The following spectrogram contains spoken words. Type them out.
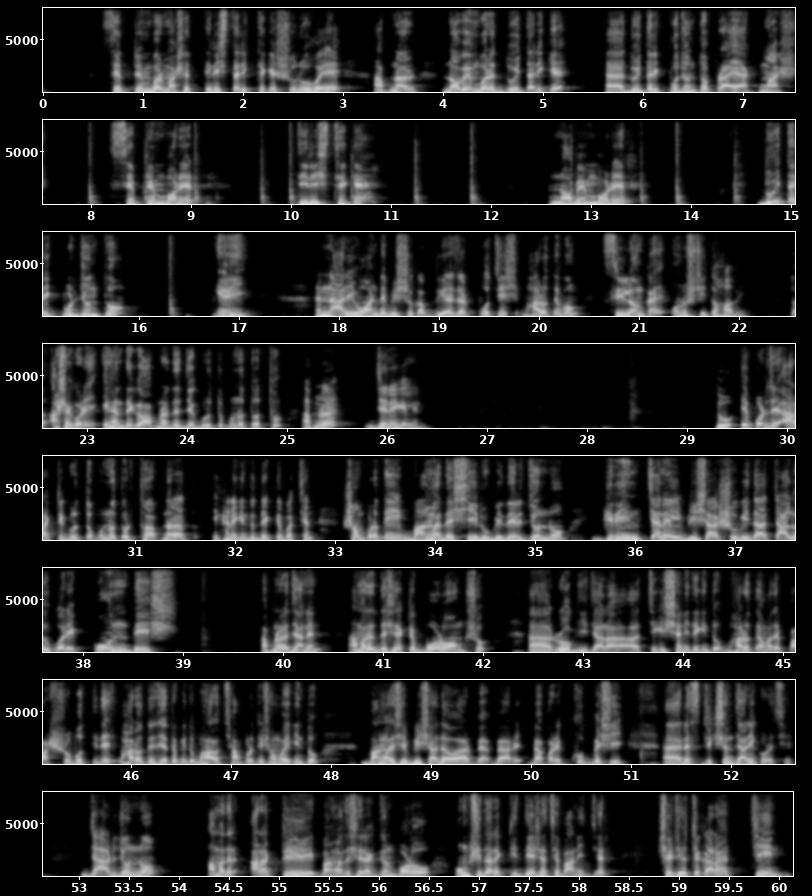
সেপ্টেম্বর মাসের তিরিশ তারিখ থেকে শুরু হয়ে আপনার নভেম্বরের দুই তারিখে দুই তারিখ পর্যন্ত প্রায় এক মাস, সেপ্টেম্বরের তিরিশ থেকে নভেম্বরের দুই তারিখ পর্যন্ত এই নারী ওয়ানডে বিশ্বকাপ দুই হাজার পঁচিশ ভারত এবং শ্রীলঙ্কায় অনুষ্ঠিত হবে। তো আশা করি এখান থেকেও আপনাদের যে গুরুত্বপূর্ণ তথ্য আপনারা জেনে গেলেন। তো এ পর্যায়ে আরেকটি গুরুত্বপূর্ণ তথ্য আপনারা এখানে কিন্তু দেখতে পাচ্ছেন। সম্প্রতি বাংলাদেশি রুগীদের জন্য গ্রিন চ্যানেল ভিসা সুবিধা চালু করে কোন দেশ? আপনারা জানেন, আমাদের দেশের একটা বড় অংশ রোগী যারা চিকিৎসা নিতে কিন্তু ভারতে, আমাদের পার্শ্ববর্তী দেশ, ভারতে যেত, কিন্তু ভারত সাম্প্রতিক সময়ে কিন্তু বাংলাদেশে ভিসা দেওয়ার ব্যাপারে- খুব বেশি রেস্ট্রিকশন জারি করেছে। যার জন্য আমাদের আরেকটি বাংলাদেশের একজন বড় অংশীদার একটি দেশ আছে বাণিজ্যের, সেটি হচ্ছে কারা? চীন।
